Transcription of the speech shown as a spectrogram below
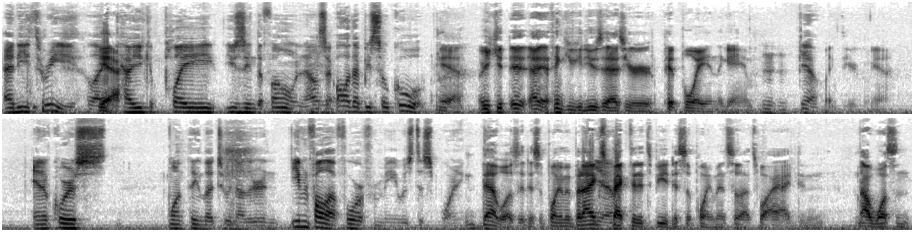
at E3, like Yeah. how you could play using the phone, and I was like, oh, that'd be so cool. yeah, or you could. I I think you could use it as your Pip Boy in the game. hmm Yeah, Like, your, yeah, and of course, one thing led to another, and even Fallout 4 for me was disappointing. that was a disappointment. But I Yeah. expected it to be a disappointment, so that's why I didn't. I wasn't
